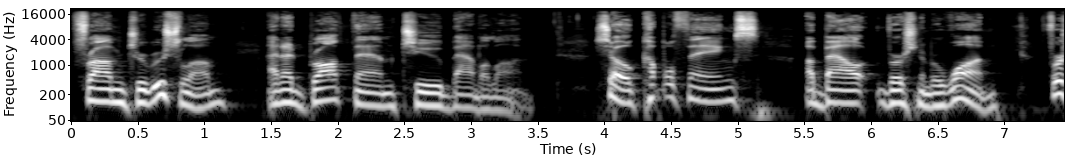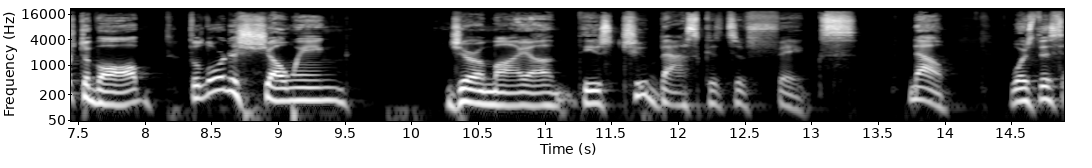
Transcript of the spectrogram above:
from Jerusalem and had brought them to Babylon. So, a couple things about verse number one. First of all, the Lord is showing Jeremiah these two baskets of figs. Now, was this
